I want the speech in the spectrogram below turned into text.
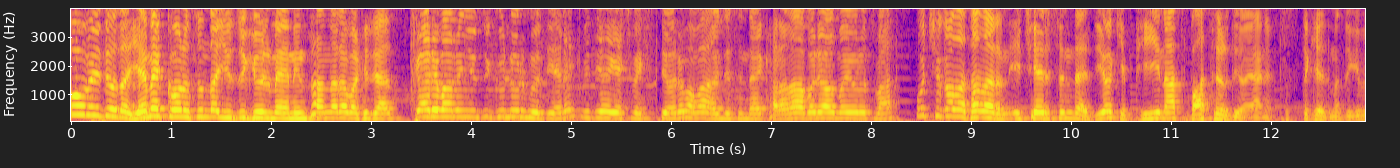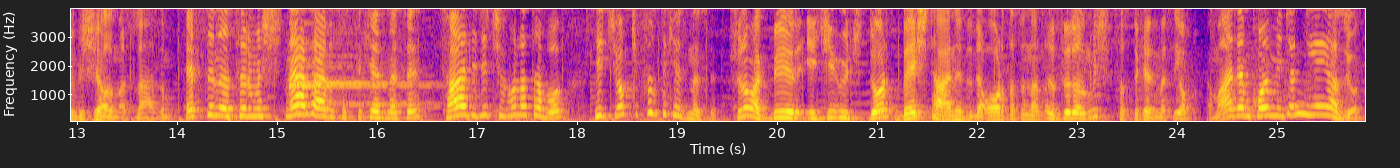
Bu videoda yemek konusunda yüzü gülmeyen insanlara bakacağız. Garibanın yüzü gülür mü diyerek videoya geçmek istiyorum ama öncesinde kanala abone olmayı unutma. Bu çikolataların içerisinde diyor ki peanut butter diyor yani fıstık ezmesi gibi bir şey olması lazım. Hepsini ısırmış. Nerede abi fıstık ezmesi? Sadece çikolata bu. Hiç yok ki fıstık ezmesi. Şuna bak 1, 2, 3, 4, 5 tanesi de ortasından ısırılmış fıstık ezmesi yok. Ya madem koymayacaksın niye yazıyorsun?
